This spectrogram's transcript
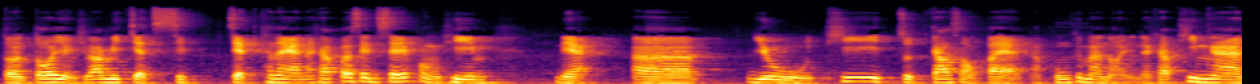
โตรอนโตอย่างที่ว่ามี 77 คะแนนนะครับเปอร์เซ็นต์เซฟของทีมเนี่ยออยู่ที่จุด928พุ่งขึ้นมาหน่อยนะครับ ทีมงาน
